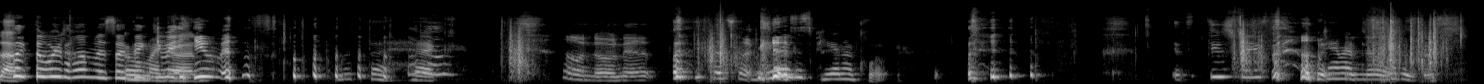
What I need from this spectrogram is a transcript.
looks up. like the word hummus. I Oh think you meant humans. what the heck? Oh no, Nat. That's not Where is good. this piano quote? it's douche face. Damn it! What is this?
